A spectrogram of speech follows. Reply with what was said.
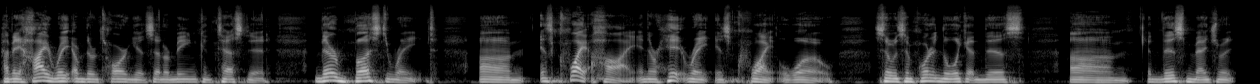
have a high rate of their targets that are being contested. Their bust rate um, is quite high and their hit rate is quite low. So it's important to look at this um, this metric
